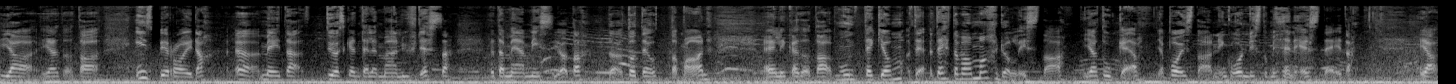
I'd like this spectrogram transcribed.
ja, ja tota, inspiroida meitä työskentelemään yhdessä tätä meidän missiota toteuttamaan. Eli tota, mun on, tehtävä on mahdollistaa ja tukea ja poistaa niin onnistumisen esteitä. Ja,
